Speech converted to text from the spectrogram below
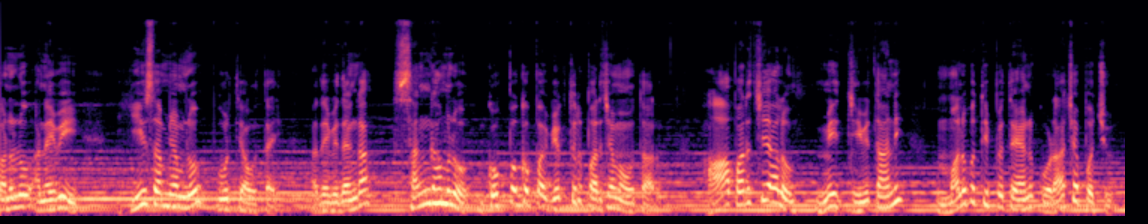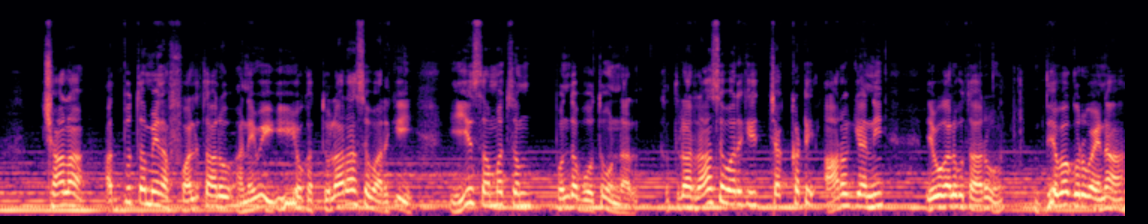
పనులు అనేవి ఈ సమయంలో పూర్తి అవుతాయి. అదేవిధంగా సంఘంలో గొప్ప గొప్ప వ్యక్తులు పరిచయం అవుతారు. ఆ పరిచయాలు మీ జీవితాన్ని మలుపు తిప్పుతాయని కూడా చెప్పొచ్చు. చాలా అద్భుతమైన ఫలితాలు అనేవి ఈ యొక్క తులారాశి వారికి ఈ సంవత్సరం పొందబోతూ ఉన్నారు. తులారాశి వారికి చక్కటి ఆరోగ్యాన్ని ఇవ్వగలుగుతారు. దేవగురువైన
